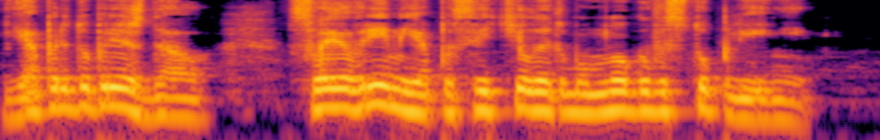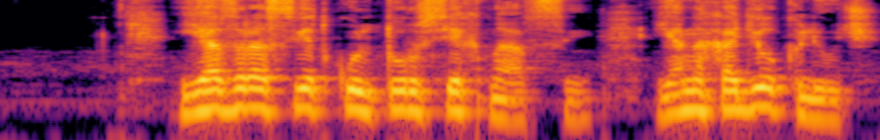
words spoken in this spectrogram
Я предупреждал. В свое время я посвятил этому много выступлений. Я за рассвет культур всех наций. Я находил ключ.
